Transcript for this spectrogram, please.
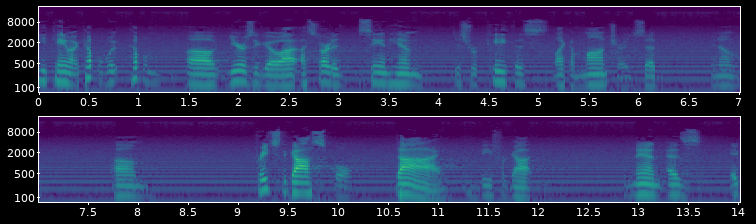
he came a couple couple uh, years ago. I, I started seeing him just repeat this like a mantra. He said, you know, um, preach the gospel, die, and be forgotten. And man, as it,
